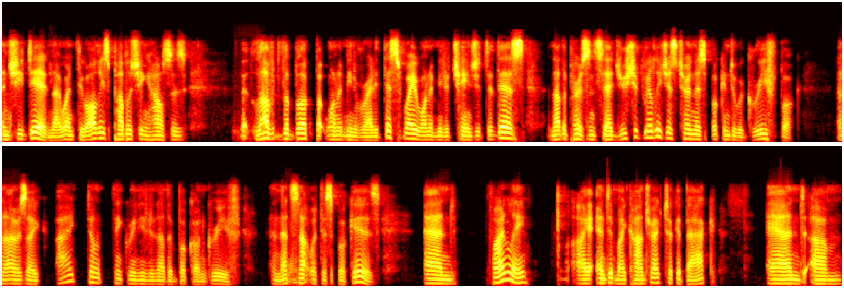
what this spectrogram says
and she did, and I went through all these publishing houses that loved the book but wanted me to write it this way, wanted me to change it to this. Another person said, You should really just turn this book into a grief book. And I was like, I don't think we need another book on grief. And that's not what this book is. And finally, I ended my contract, took it back, and um,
